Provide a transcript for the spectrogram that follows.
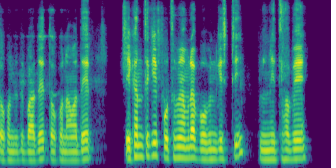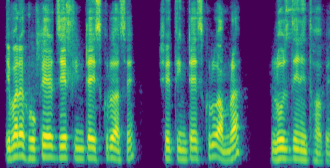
তখন যদি বাজে, তখন আমাদের এখান থেকে প্রথমে আমরা ববিন গেজটি খুলে নিতে হবে। এবারে হুকের যে তিনটা স্ক্রু আছে, সেই তিনটা স্ক্রু আমরা লুজ দিয়ে নিতে হবে।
